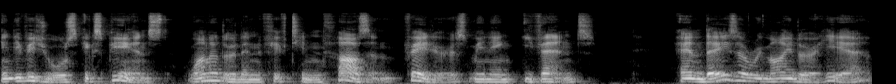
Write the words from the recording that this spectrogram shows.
individuals experienced 115,000 failures, meaning events, and there is a reminder here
